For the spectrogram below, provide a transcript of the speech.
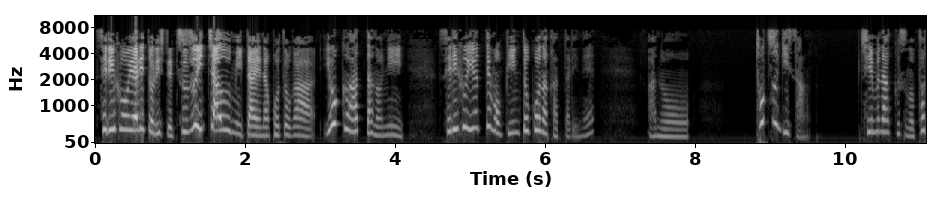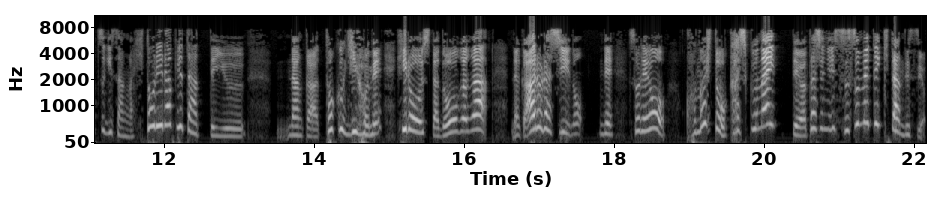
セリフをやり取りして続いちゃうみたいなことがよくあったのに、セリフ言ってもピンとこなかったりね。あの、とつぎさん。チームナックスのとつぎさんが一人ラピュタっていう、なんか特技をね、披露した動画が、なんかあるらしいの。で、それを、この人おかしくないって私に勧めてきたんですよ。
